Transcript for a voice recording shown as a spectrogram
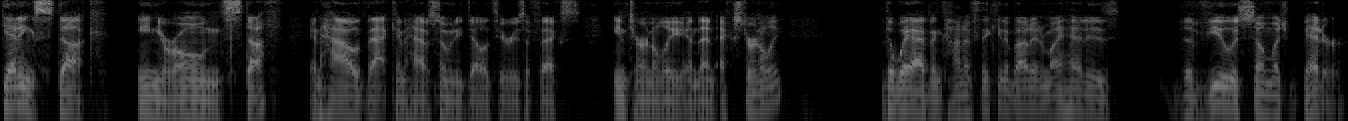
getting stuck in your own stuff and how that can have so many deleterious effects internally and then externally. The way I've been kind of thinking about it in my head is the view is so much better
